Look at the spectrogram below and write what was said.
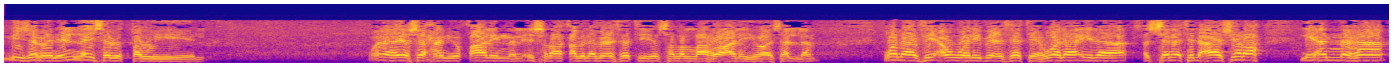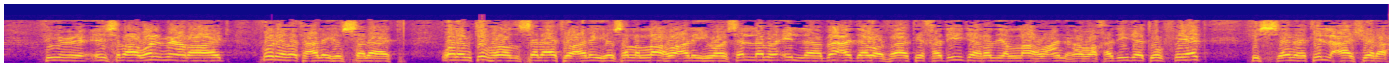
بزمن ليس بالطويل. ولا يصح أن يقال إن الإسراء قبل بعثته صلى الله عليه وسلم. ولا في أول بعثته ولا إلى السنة العاشرة لأنها في إسراء والمعراج فرضت عليه الصلاة ولم تفرض الصلاة عليه صلى الله عليه وسلم إلا بعد وفاة خديجة رضي الله عنها وخديجة توفيت في السنة العاشرة.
